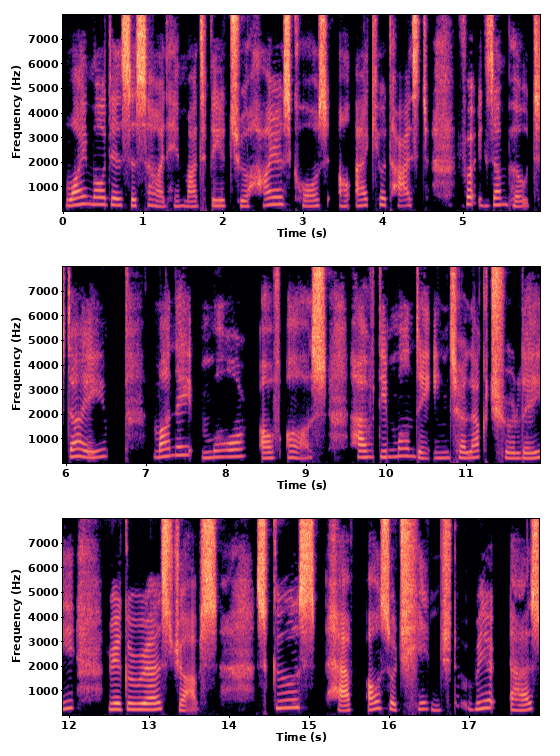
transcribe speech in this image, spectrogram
why modern society might lead to higher scores on IQ tests. For example, today, Many more of us have demanding intellectually rigorous jobs. Schools have also changed, whereas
